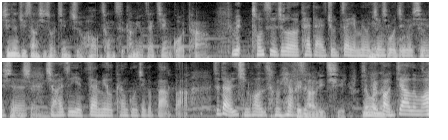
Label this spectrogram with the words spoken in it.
先生去上洗手间之后，从此他没有再见过他。没，从此这个太太就再也没有见过这个先生，先生小孩子也再没有看过这个爸爸。这到底是情况是怎么样？非常离奇。那么被绑架了吗？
